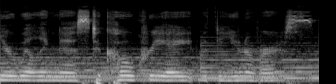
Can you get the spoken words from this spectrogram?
Your willingness to co create with the universe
